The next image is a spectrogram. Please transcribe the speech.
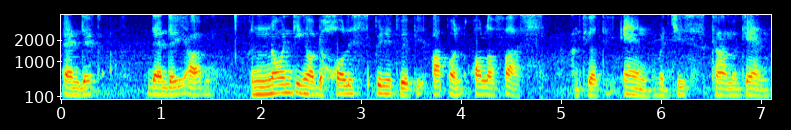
and the, then the um, anointing of the Holy Spirit will be upon all of us until the end when Jesus come again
